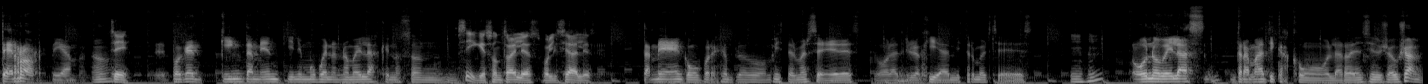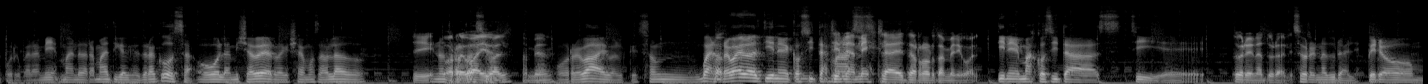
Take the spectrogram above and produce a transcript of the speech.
terror, digamos, ¿no? Sí, Eh, Porque King también tiene muy buenas novelas que no son. sí, que son trailers policiales. También, como por ejemplo Mr. Mercedes, o la trilogía de Mr. Mercedes. O novelas dramáticas como La Redención de Zhao Yang, porque para mí es más dramática que otra cosa. O La Milla Verde, que ya hemos hablado. Sí, En o otra Revival ocasión. también. O Revival, que son. Bueno, Bueno, Revival tiene cositas Tiene más. una mezcla de terror también igual. Tiene más cositas, sí, eh, Sobrenaturales. sobrenaturales. Pero mm,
